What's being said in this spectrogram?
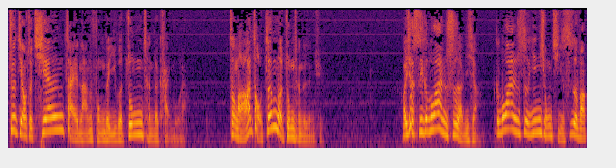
这叫做千载难逢的一个忠诚的楷模呀！这哪找这么忠诚的人去？而且是一个乱世啊！你想，个乱世英雄起四方，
